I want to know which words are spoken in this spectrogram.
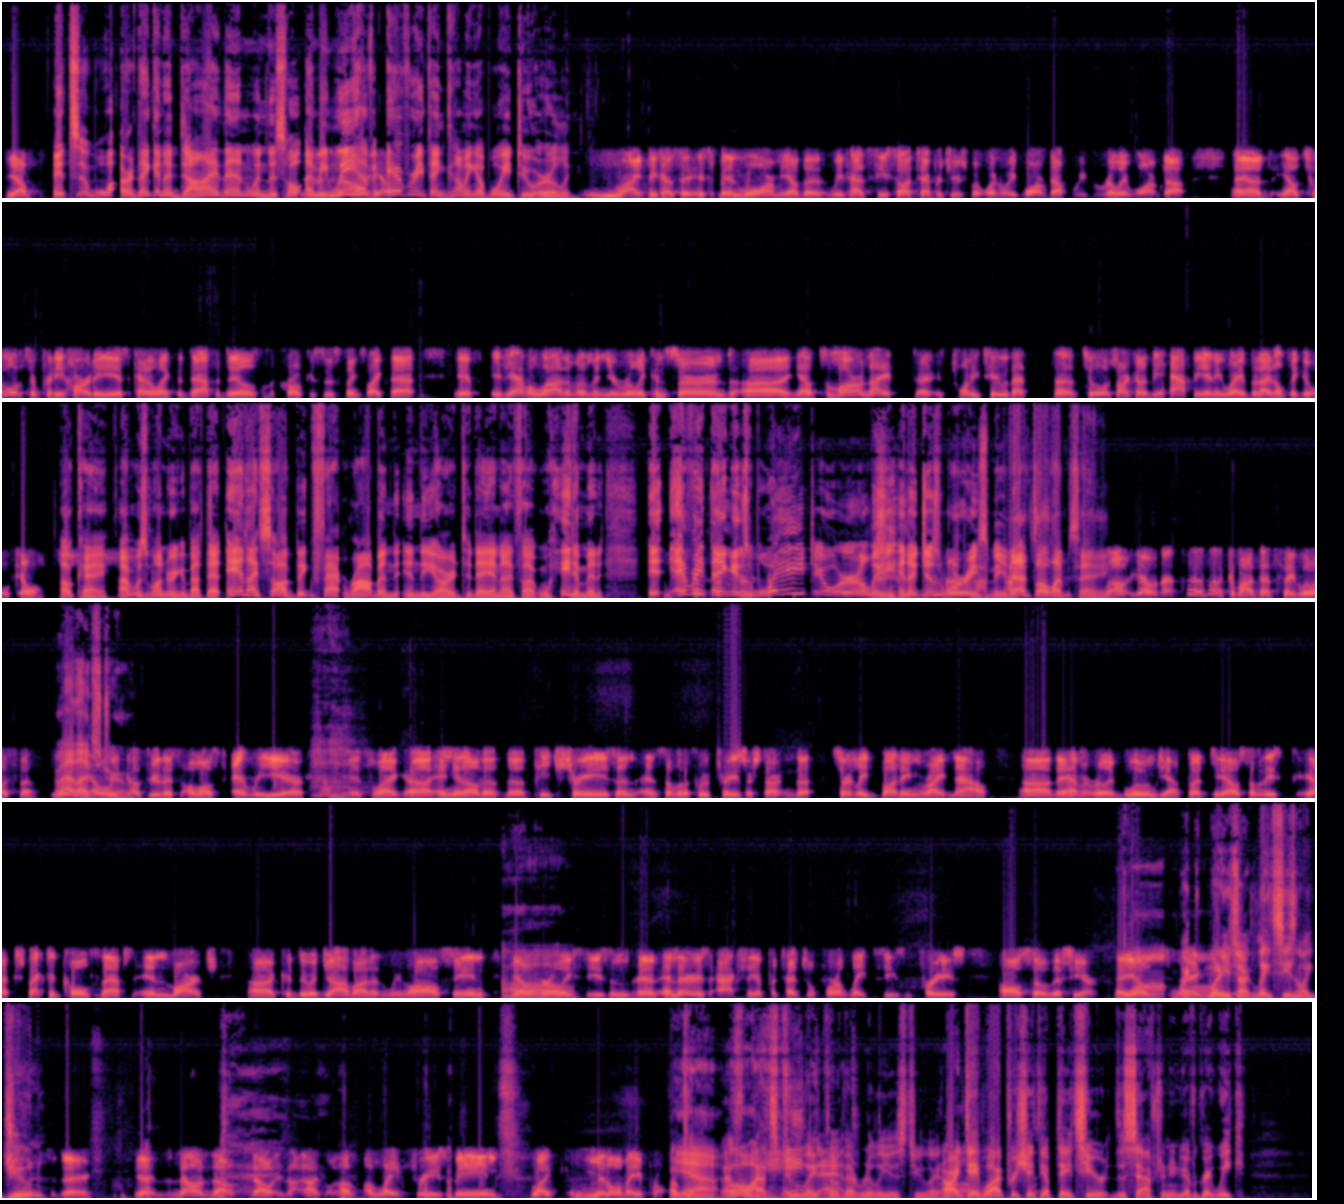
Yep. It's are they going to die then when this whole? I mean, we have yeah. everything coming up way too early. Right, because it- it's been warm. You know, the we've had seesaw temperatures, but when we've warmed up, we've really warmed up. And you know, tulips are pretty hardy. It's kind of like the daffodils and the crocuses, things like that. If if you have a lot of them and you're really concerned, uh, you know, tomorrow night uh, it's 22. That the tulips aren't going to be happy anyway, but I don't think it will kill them. Okay, I was wondering about that, and I saw a big fat robin in the yard today, and I thought, wait a minute, it, everything is way too early, and it just worries me. That's all I'm saying. Well, you know, that's uh, well, come on, that's St. Louis though. Well, We- that's you know, true. We go through this almost every year. it's like, uh, and you know, the the peach trees and and some of the fruit trees are starting to certainly budding right now. Uh, they haven't really bloomed yet, but you know, some of these expected cold snaps in March uh, could do a job on it. And we've all seen, you know, Oh. early season, and and there is actually a potential for a late season freeze also this year. Uh, You know, Like, what are you talking? Late season, like June? today. Yeah, no, no, no. A, a, a late freeze being like middle of April. Okay, Yeah. that's, Oh, I that's too hate late though. that. That really is too late. All right, Dave. Well, I appreciate the updates here this afternoon. You have a great week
